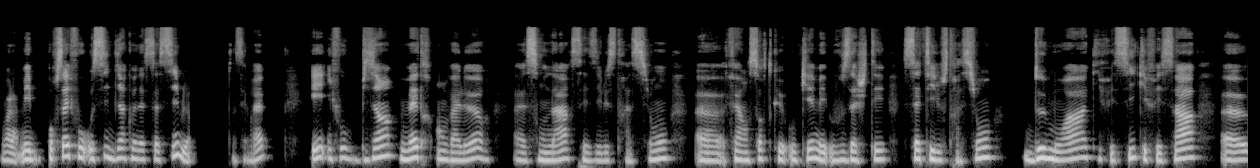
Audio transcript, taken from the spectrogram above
Voilà. Mais pour ça, il faut aussi bien connaître sa cible, ça c'est vrai, et il faut bien mettre en valeur son art, ses illustrations, euh, faire en sorte que, ok, mais vous achetez cette illustration de moi qui fait ci, qui fait ça. Euh,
